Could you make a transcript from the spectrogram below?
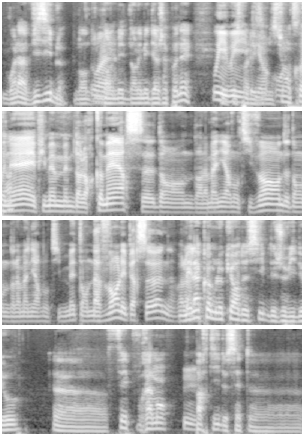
voilà visible dans, Ouais. dans, le mé- dans les médias japonais. Oui, oui, les on, émissions, on le connaît, et puis même, même dans leur commerce, euh, dans, dans la manière dont ils vendent, dans, dans la manière dont ils mettent en avant les personnes. Voilà. Mais là, comme le cœur de cible des jeux vidéo euh, fait vraiment Hmm. partie de cette euh,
